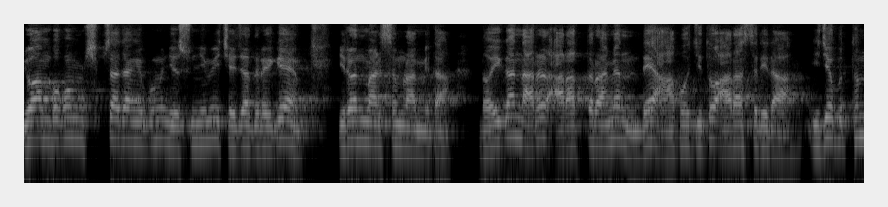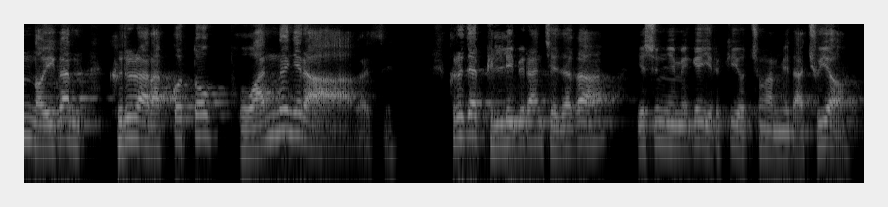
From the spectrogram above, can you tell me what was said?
요한복음 14장에 보면 예수님이 제자들에게 이런 말씀을 합니다. 너희가 나를 알았더라면 내 아버지도 알았으리라. 이제부터는 너희가 그를 알았고 또 보았느니라. 그랬어요. 그러자 빌립이란 제자가 예수님에게 이렇게 요청합니다. 주여,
